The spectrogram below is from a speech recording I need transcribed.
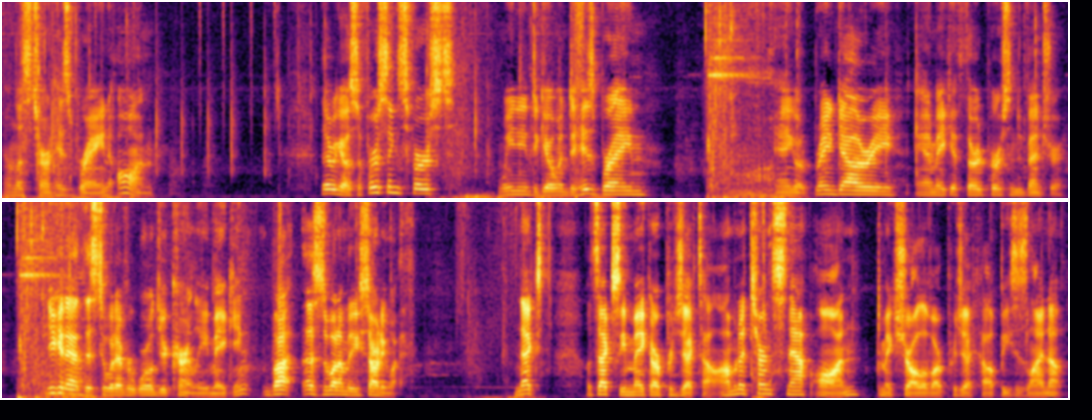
And let's turn his brain on. There we go. So first things first, we need to go into his brain and go to brain gallery and make it third person adventure. You can add this to whatever world you're currently making, but this is what I'm going to be starting with. Next, let's actually make our projectile. I'm going to turn snap on to make sure all of our projectile pieces line up.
